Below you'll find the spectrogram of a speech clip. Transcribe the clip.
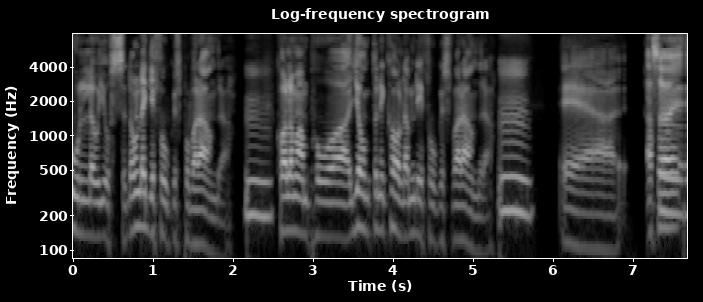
Olle och Josse, de lägger fokus på varandra. Mm, Kollar man på Jonte och Nicole, men det är fokus på varandra. mm, Eh, alltså Mm,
